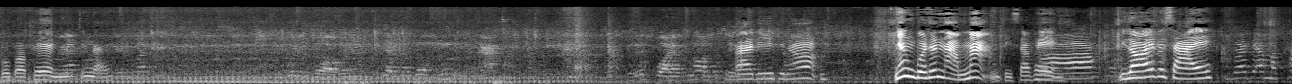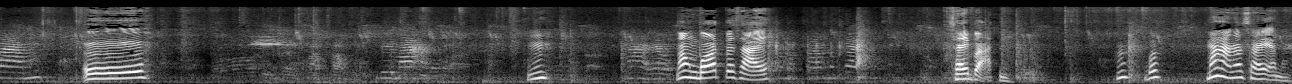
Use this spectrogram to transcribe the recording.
บ่เบาแพงนี่จังไดบายดีพี่น้องยังบ่ทันอาบน้ำติสาวแพงอีร้อยไปใส่เดี๋ยวจะเอามาทเออำได้มาหึมาแล้วน้องบอสไปใส่เอามาทำมันได้ใส่บาทนี่หึเบิ่งมานะใส่อันน่ะ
